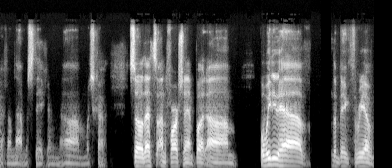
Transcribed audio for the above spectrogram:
if I'm not mistaken. Um, which kind of, so that's unfortunate, but um, but we do have the big three of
